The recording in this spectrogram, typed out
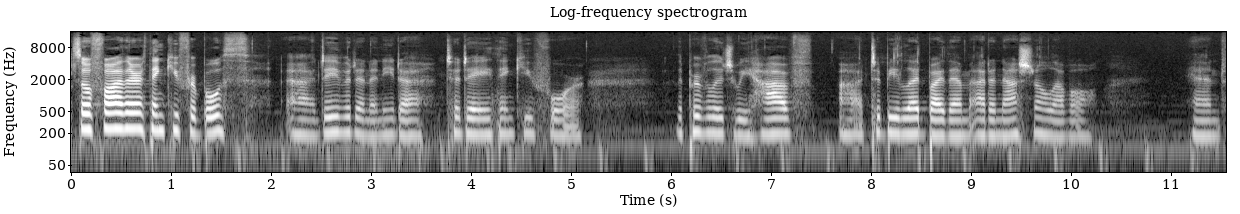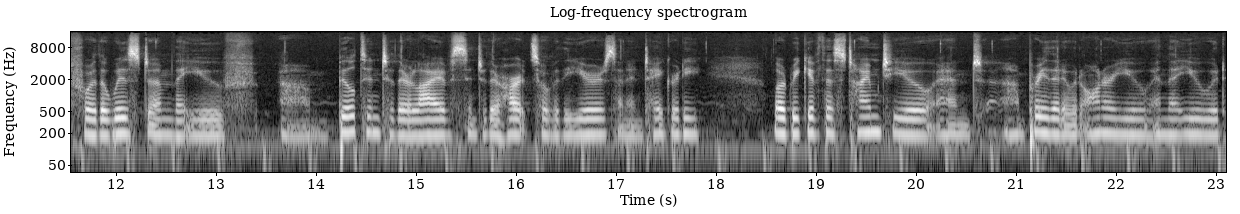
So, Father, thank you for both uh, David and Anita today. Thank you for the privilege we have uh, to be led by them at a national level and for the wisdom that you've um, built into their lives, into their hearts over the years, and integrity. Lord, we give this time to you and um, pray that it would honor you and that you would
